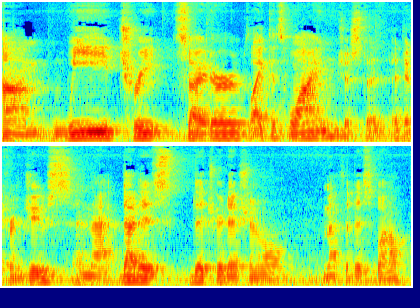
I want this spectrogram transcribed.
Um, we treat cider like it's wine, just a, a different juice, and that, that is the traditional method as well.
